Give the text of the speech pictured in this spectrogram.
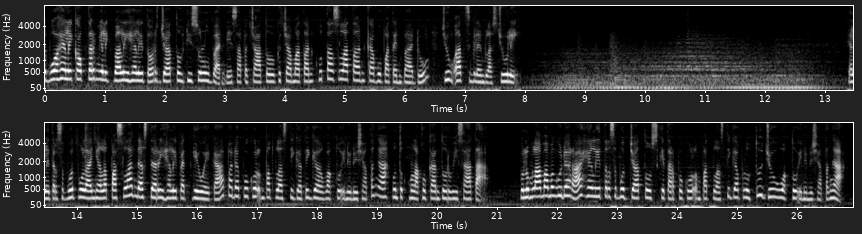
Sebuah helikopter milik Bali Helitor jatuh di Suluban, Desa Pecatu, Kecamatan Kuta Selatan, Kabupaten Badung, Jumat 19 Juli. Heli tersebut mulanya lepas landas dari helipad GWK pada pukul 14.33 waktu Indonesia Tengah untuk melakukan tur wisata. Belum lama mengudara, heli tersebut jatuh sekitar pukul 14.37 waktu Indonesia Tengah.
